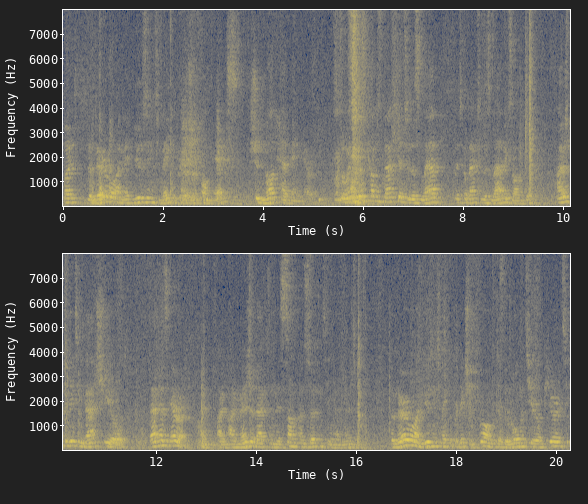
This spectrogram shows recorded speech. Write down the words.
but the variable I'm using to make a prediction from x should not have any error. So when this comes back here to this lab, let's go back to this lab example, I was predicting batch yield. That has error. I, I measure that and there's some uncertainty in that measurement. The variable I'm using to make the prediction from is the raw material purity.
